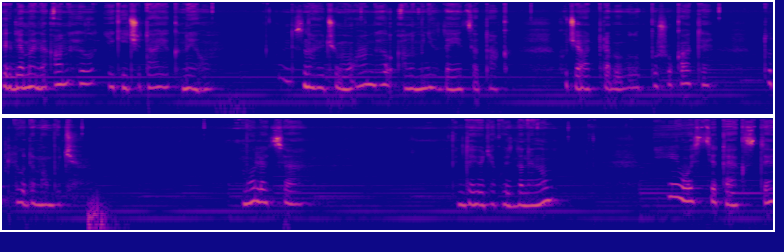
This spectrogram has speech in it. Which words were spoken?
Як для мене ангел, який читає книгу. Не знаю, чому ангел, але мені здається так. Хоча треба було б пошукати. Тут люди, мабуть, моляться, віддають якусь данину. І ось ці тексти.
